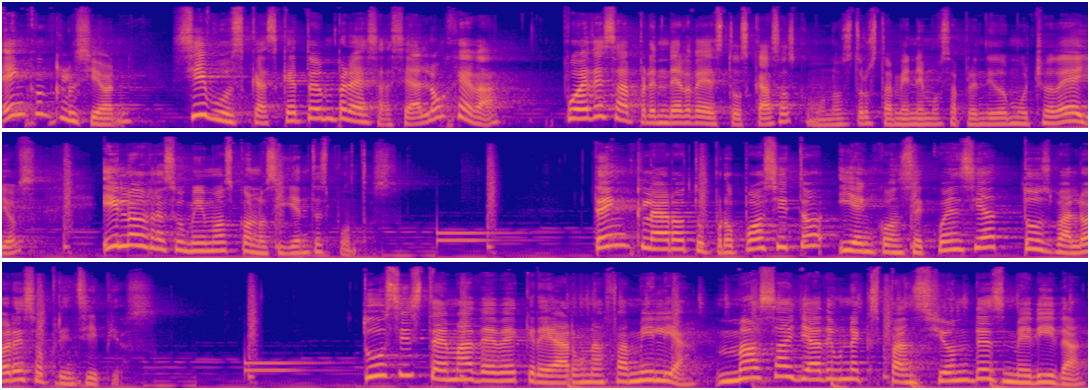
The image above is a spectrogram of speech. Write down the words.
en conclusión, si buscas que tu empresa sea longeva, puedes aprender de estos casos, como nosotros también hemos aprendido mucho de ellos, y los resumimos con los siguientes puntos. Ten claro tu propósito y en consecuencia tus valores o principios. Tu sistema debe crear una familia, más allá de una expansión desmedida.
